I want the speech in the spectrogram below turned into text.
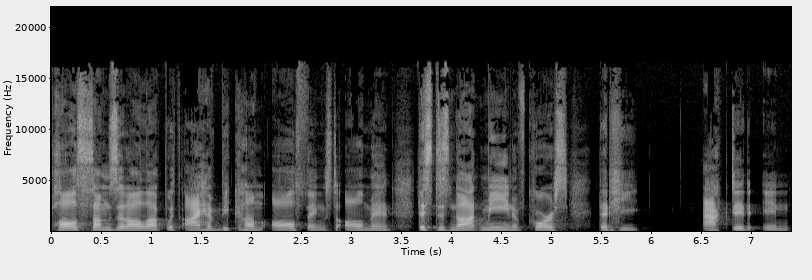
Paul sums it all up with, I have become all things to all men. This does not mean, of course, that he acted in,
